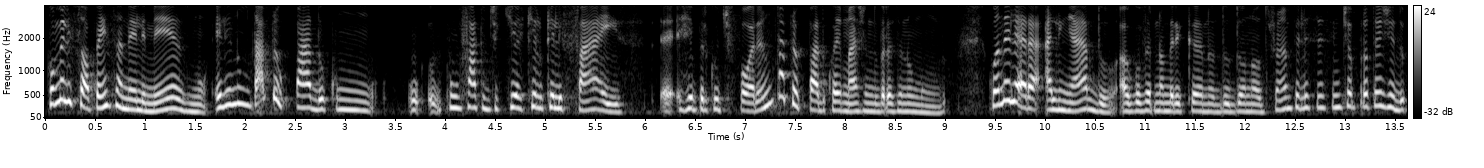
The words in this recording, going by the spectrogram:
Como ele só pensa nele mesmo, ele não está preocupado com com o fato de que aquilo que ele faz é, repercute fora. Ele não está preocupado com a imagem do Brasil no mundo. Quando ele era alinhado ao governo americano do Donald Trump, ele se sentia protegido.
